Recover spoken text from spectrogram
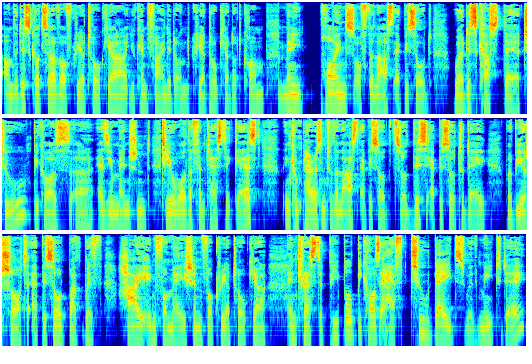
On the Discord server of Creatokia, you can find it on creatokia.com. Many points of the last episode were discussed there too, because uh, as you mentioned, Theo was a fantastic guest in comparison to the last episode. So this episode today will be a shorter episode, but with high information for Creatokia interested people, because I have two dates with me today.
